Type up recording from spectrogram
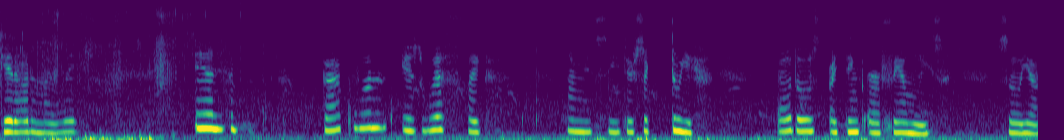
Get out of my way. And the back one is with like, let me see, there's like three. All those I think are families. So yeah.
